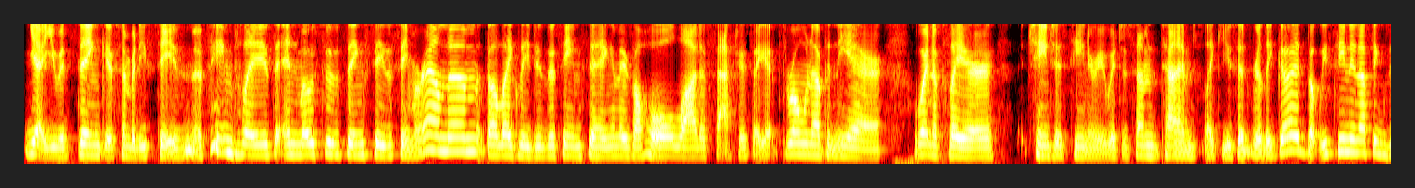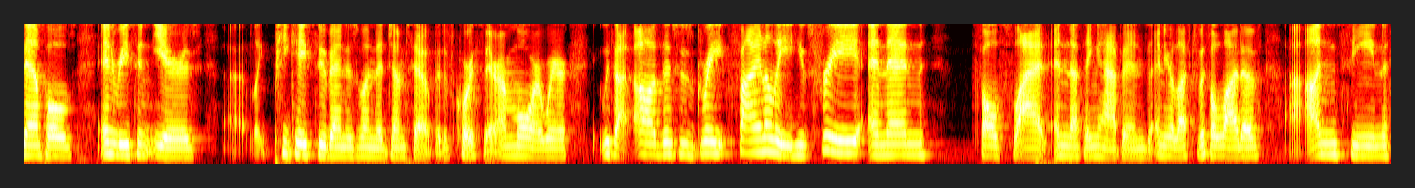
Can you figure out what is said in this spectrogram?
Yeah, you would think if somebody stays in the same place and most of the things stay the same around them, they'll likely do the same thing. And there's a whole lot of factors that get thrown up in the air when a player changes scenery, which is sometimes, like you said, really good. But we've seen enough examples in recent years. Uh, like PK Subban is one that jumps out, but of course there are more where we thought, oh, this is great. Finally, he's free. And then falls flat and nothing happens and you're left with a lot of uh, unseen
